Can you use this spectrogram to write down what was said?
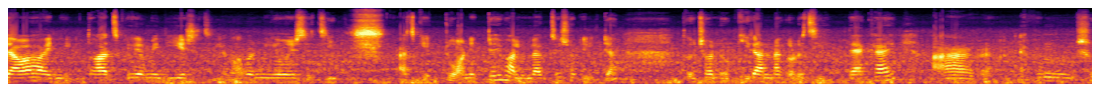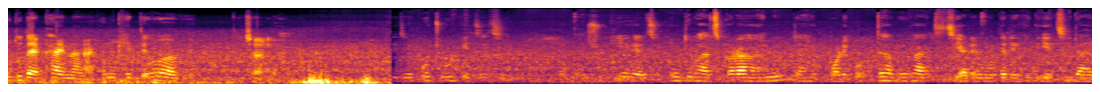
যাওয়া হয়নি। তো আজকে আমি দিয়ে এসেছিলাম, আবার নিয়েও এসেছি। আজকে একটু অনেকটাই ভালো লাগছে শরীরটা। তো চলো কি রান্না করেছি? দেখায় আর এখন শুধু দেখায় না, এখন খেতেও হবে। চলো। যে প্রচুর কেচেছি শুকিয়ে গেছে, কিন্তু ভাজ করা হয়নি। যাই হোক, পরে করতে হবে ভাজ। চেয়ারের মধ্যে রেখে দিয়েছি ডাই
